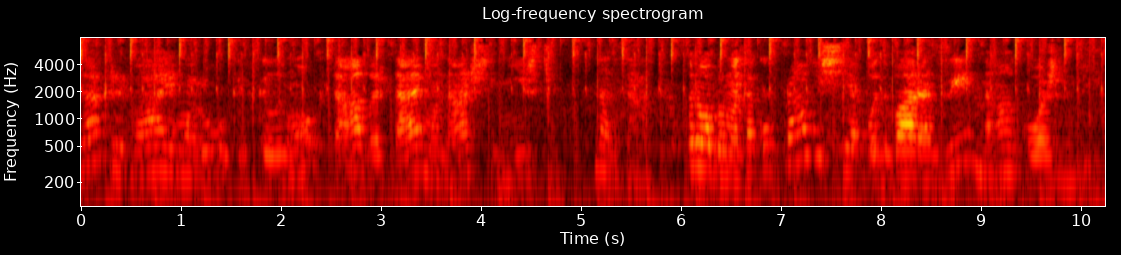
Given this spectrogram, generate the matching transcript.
закриваємо руки в килимок та вертаємо наші ніжки назад. Робимо таку вправу ще по два рази на кожен бік.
